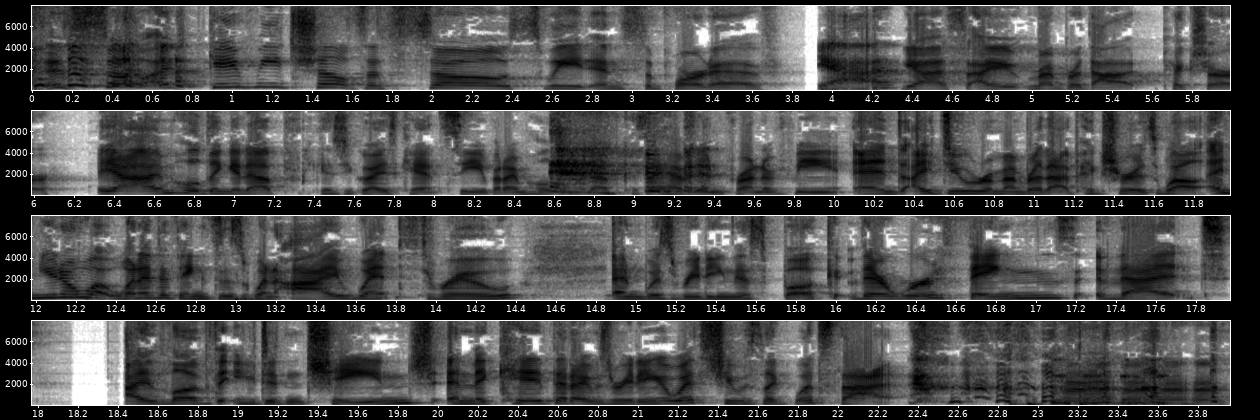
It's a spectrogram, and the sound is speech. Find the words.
it's so it gave me chills. It's so sweet and supportive. yeah Yes, I remember that picture. Yeah, I'm holding it up because you guys can't see, but I'm holding it up because I have it in front of me. And I do remember that picture as well. And you know what? One of the things is when I went through and was reading this book, there were things that I love that you didn't change. And the kid that I was reading it with, she was like, What's that?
